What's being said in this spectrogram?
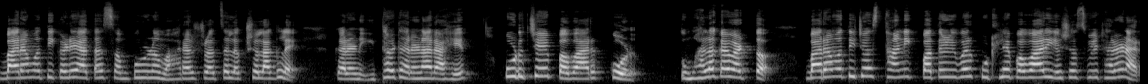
बारामतीकडे आता संपूर्ण महाराष्ट्राचं लक्ष लागलंय. कारण इथं ठरणार आहे पुढचे पवार कोण? तुम्हाला काय वाटतं? बारामतीच्या स्थानिक पातळीवर कुठले पवार यशस्वी ठरणार?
